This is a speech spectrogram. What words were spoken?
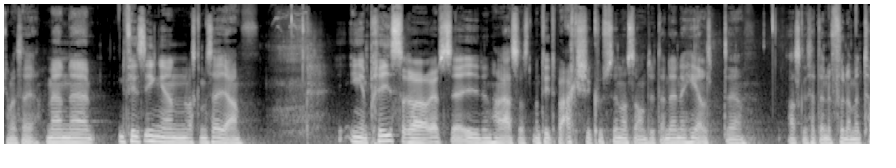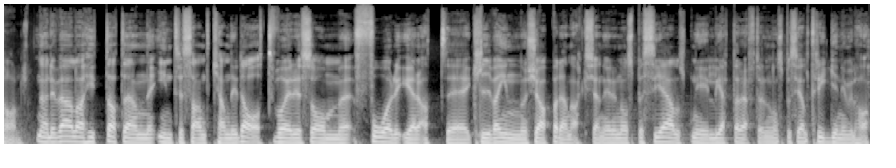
kan man säga. Men eh, det finns ingen, vad ska man säga, ingen prisrörelse i den här, alltså att man tittar på aktiekursen och sånt, utan den är helt, eh, jag ska säga att den är fundamental. När ni väl har hittat en intressant kandidat, vad är det som får er att eh, kliva in och köpa den aktien? Är det något speciellt ni letar efter eller någon speciell trigger ni vill ha?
